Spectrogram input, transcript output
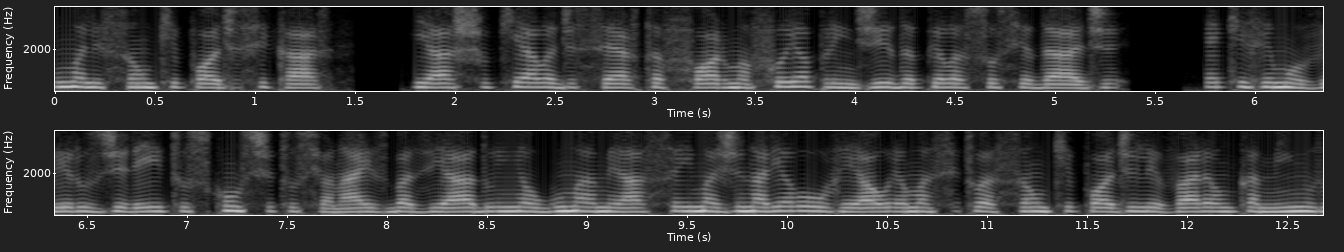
uma lição que pode ficar, e acho que ela de certa forma foi aprendida pela sociedade, é que remover os direitos constitucionais baseado em alguma ameaça imaginária ou real é uma situação que pode levar a um caminho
